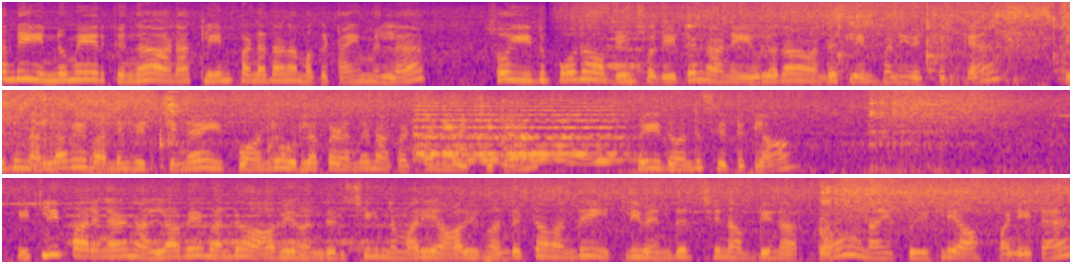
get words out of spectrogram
வந்து இன்னுமே இருக்குங்க. ஆனால் க்ளீன் பண்ண தான் நமக்கு டைம் இல்லை. ஸோ இது போதும் அப்படின்னு சொல்லிட்டு நான் இவ்வளோ தான் வந்து க்ளீன் பண்ணி வச்சுருக்கேன். இது நல்லாவே வந்துங்கிடுச்சுங்க இப்போ வந்து உருளைக்கிழங்கு நான் கட் பண்ணி வச்சுட்டேன். ஸோ இது வந்து சேர்த்துக்கலாம். இட்லி பாருங்கள் நல்லாவே வந்து ஆவி வந்துடுச்சு இந்த மாதிரி ஆவி வந்துட்டால் வந்து இட்லி வெந்துருச்சுன்னு அப்படின்னு அர்த்தம். நான் இப்போ இட்லி ஆஃப் பண்ணிட்டேன்.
